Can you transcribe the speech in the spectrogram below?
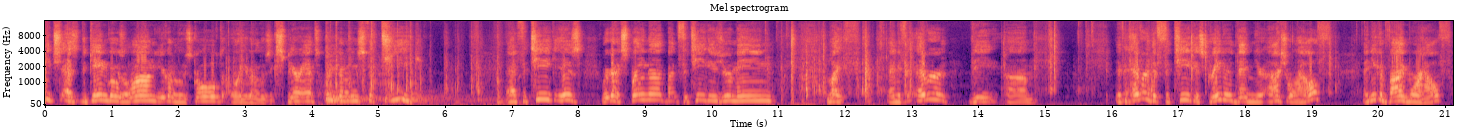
each as the game goes along, you're going to lose gold, or you're going to lose experience, or you're going to lose fatigue. And fatigue is, we're going to explain that, but fatigue is your main life. And if ever the um, if ever the fatigue is greater than your actual health, and you can buy more health,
